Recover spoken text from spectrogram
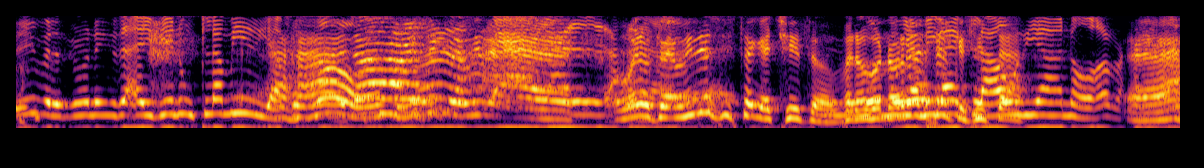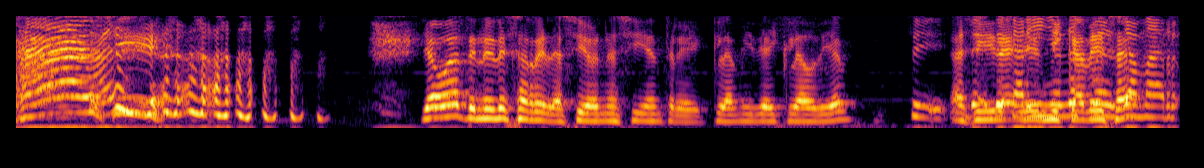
Sí, pero es como uno dice, ahí viene un clamidia. Pues Ajá, no. no, ese clamidia. Bueno, clamidia sí está gachito, pero No, gonorrea es el que sí está... Claudia, no. Ajá, sí. Ya voy a tener esa relación así entre Clamidia y Claudia. Sí, Así de, de- de en mi cabeza. llamar.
